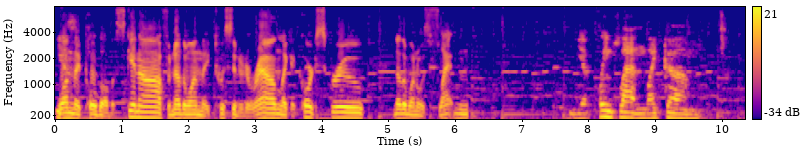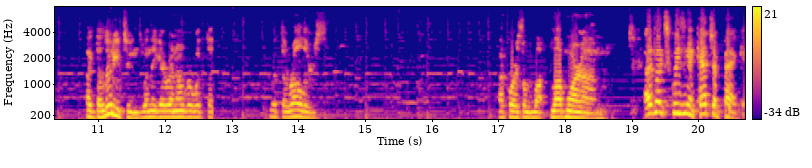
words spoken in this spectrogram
One they pulled all the skin off, another one they twisted it around like a corkscrew, another one was flattened. Yep, clean flattened like um, like the Looney Tunes when they get run over with the with the rollers. Of course, a lot, lot more. Um, I'd like squeezing a ketchup packet.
